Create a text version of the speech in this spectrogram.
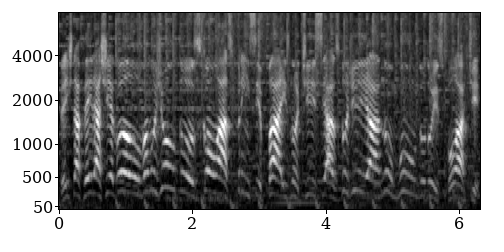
Sexta-feira chegou, vamos juntos com as principais notícias do dia no mundo do esporte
